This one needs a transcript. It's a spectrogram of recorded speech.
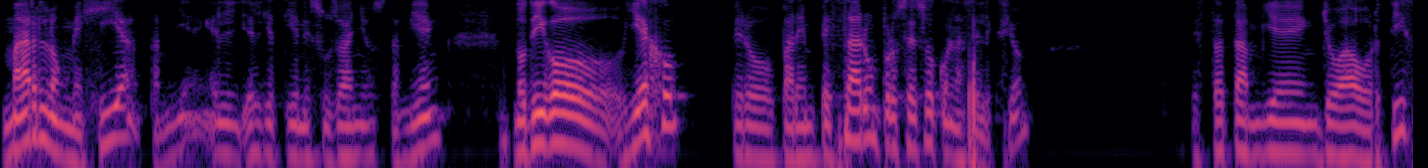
Marlon Mejía también, él, ya tiene sus años también. No digo viejo, pero para empezar un proceso con la selección. Está también Joao Ortiz,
